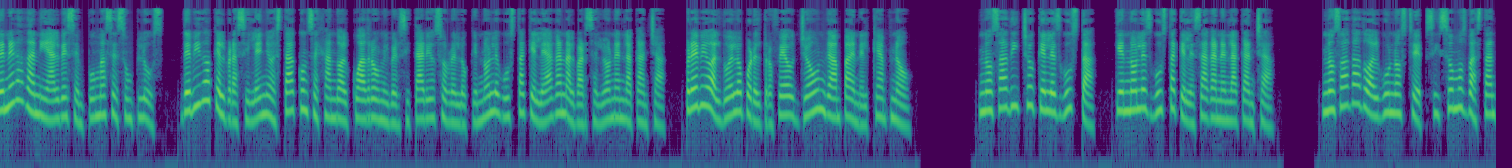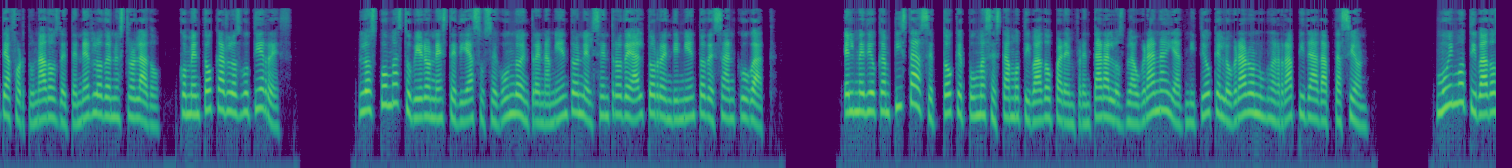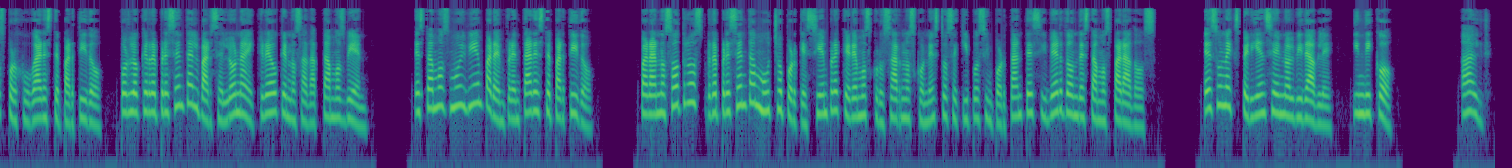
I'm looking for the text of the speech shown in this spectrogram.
Tener a Dani Alves en Pumas es un plus, debido a que el brasileño está aconsejando al cuadro universitario sobre lo que no le gusta que le hagan al Barcelona en la cancha, previo al duelo por el trofeo Joan Gampa en el Camp Nou. Nos ha dicho que les gusta, que no les gusta que les hagan en la cancha. Nos ha dado algunos tips y somos bastante afortunados de tenerlo de nuestro lado, comentó Carlos Gutiérrez. Los Pumas tuvieron este día su segundo entrenamiento en el Centro de Alto Rendimiento de San Cugat. El mediocampista aceptó que Pumas está motivado para enfrentar a los Blaugrana y admitió que lograron una rápida adaptación. Muy motivados por jugar este partido, por lo que representa el Barcelona y creo que nos adaptamos bien. Estamos muy bien para enfrentar este partido. Para nosotros, representa mucho porque siempre queremos cruzarnos con estos equipos importantes y ver dónde estamos parados. Es una experiencia inolvidable, indicó. Ald.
